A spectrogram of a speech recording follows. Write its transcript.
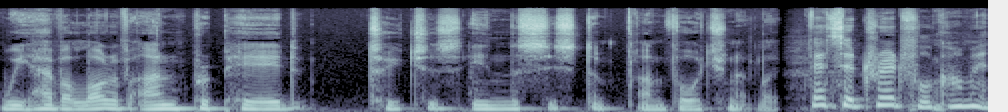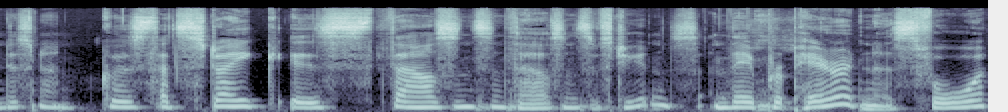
we have a lot of unprepared teachers in the system, unfortunately. That's a dreadful comment, isn't it? Because at stake is thousands and thousands of students and their preparedness for,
